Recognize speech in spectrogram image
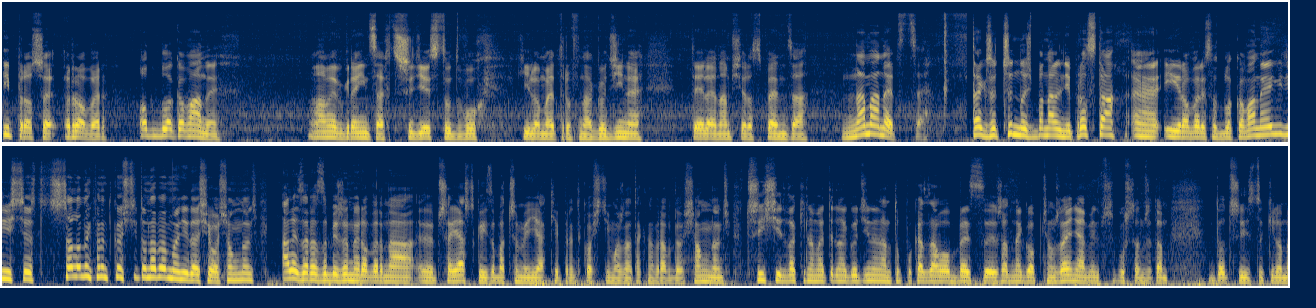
I proszę, rower odblokowany. Mamy w granicach 32 km na godzinę. Tyle nam się rozpędza na manetce. Także czynność banalnie prosta e, i rower jest odblokowany. Jak widzieliście, szalonych prędkości to na pewno nie da się osiągnąć, ale zaraz zabierzemy rower na e, przejażdżkę i zobaczymy, jakie prędkości można tak naprawdę osiągnąć. 32 km na godzinę nam tu pokazało bez żadnego obciążenia, więc przypuszczam, że tam do 30 km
